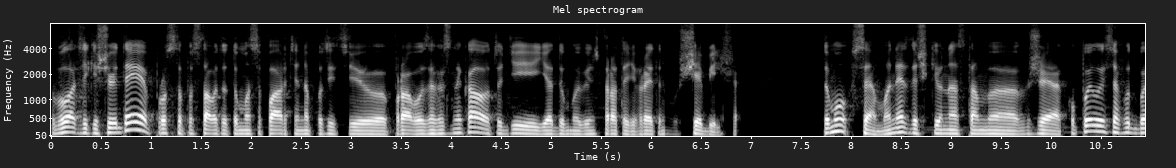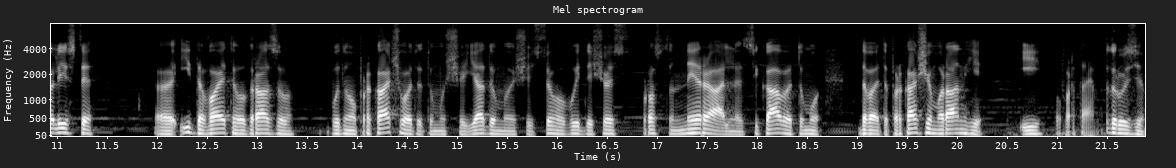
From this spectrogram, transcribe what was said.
Була тільки що ідея просто поставити Томаса Парті на позицію правого захисника, але тоді, я думаю, він втратить в рейтингу ще більше. Тому все, монеточки у нас там е, вже купилися футболісти. Е, І давайте одразу будемо прокачувати, тому що я думаю, що з цього вийде щось просто нереально цікаве. Тому давайте прокачуємо ранги і повертаємо. Друзі,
